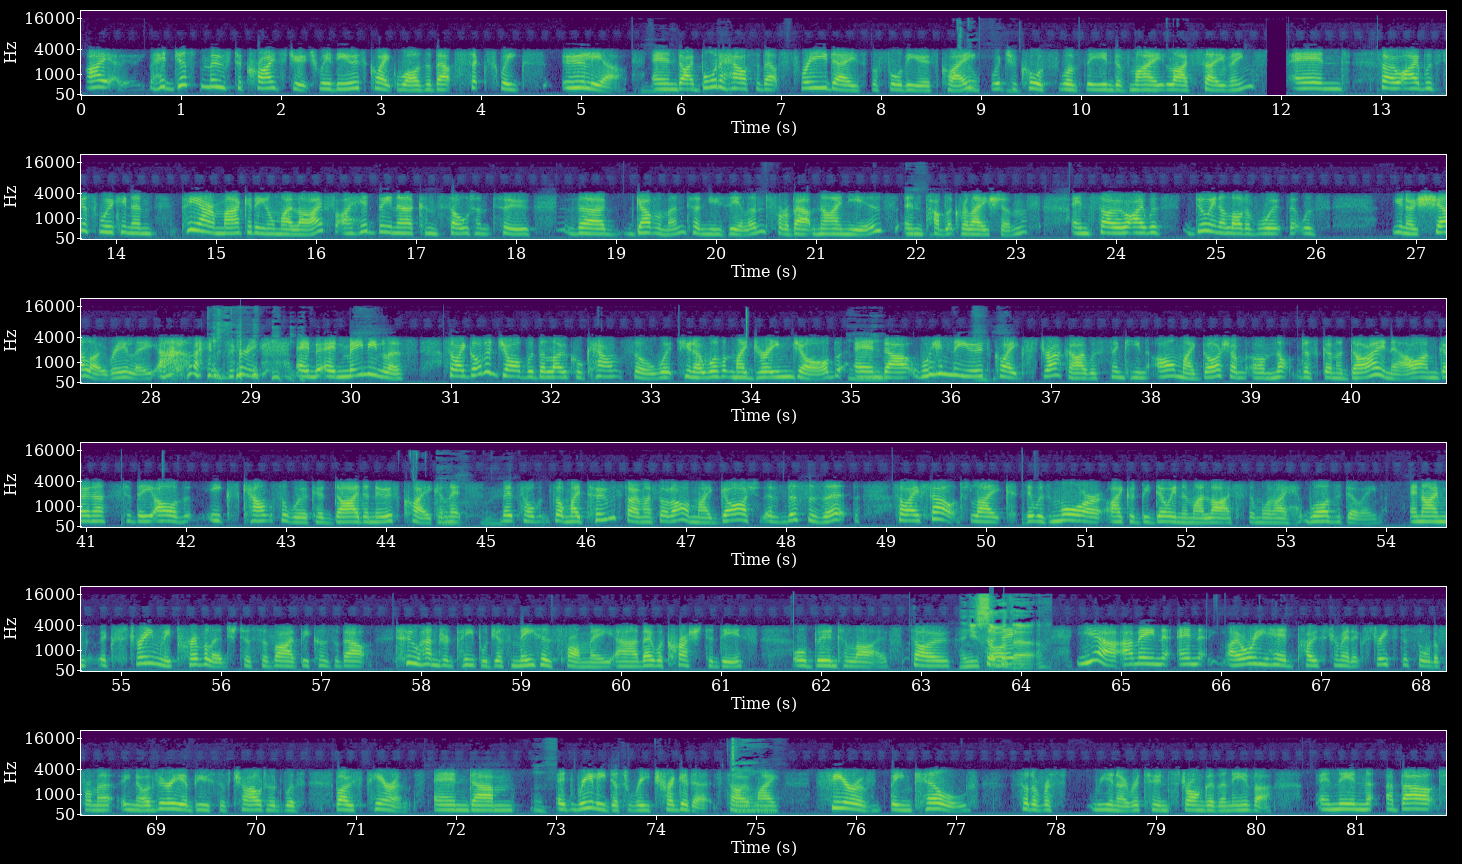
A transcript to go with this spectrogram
I had just moved to Christchurch where the earthquake was about six weeks earlier. Mm-hmm. And I bought a house about three days before the earthquake, oh. which of course was the end of my life savings. And so I was just working in PR and marketing all my life. I had been a consultant to the government in New Zealand for about nine years in public relations. And so I was doing a lot of work that was, you know, shallow really and very and, and meaningless. So I got a job with the local council, which, you know, wasn't my dream job. Mm-hmm. And uh, when the earthquake struck, I was thinking, oh my gosh, I'm, I'm not just going to die now. I'm going to, to be, oh, the ex council worker died in earthquake. And oh, that's, that's on, on my tombstone. I thought, oh my gosh, if this is it. So I felt like there was more I could be doing in my life than what I was doing. And I'm extremely privileged to survive because about 200 people just meters from me. Uh, they were crushed to death or burnt alive. So and you so saw that, that. Yeah, I mean, and I already had post-traumatic stress disorder from a you know a very abusive childhood with both parents, and um, mm. it really just re-triggered it. So oh. my fear of being killed sort of re- you know returned stronger than ever. And then about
